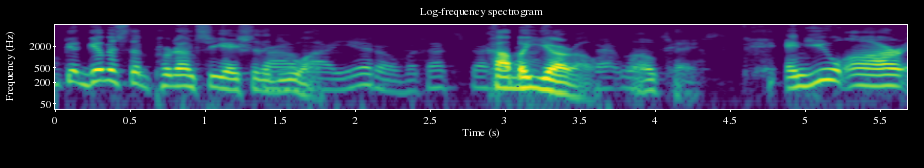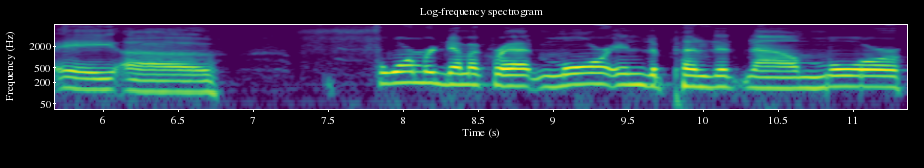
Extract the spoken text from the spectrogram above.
G- give us the pronunciation that you want. Caballero, but that's, that's Caballero. That okay. And you are a uh, former Democrat, more independent now, more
